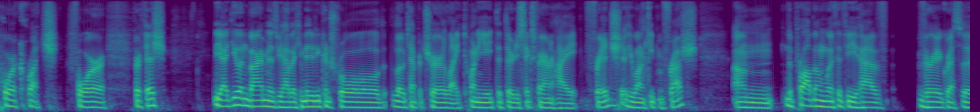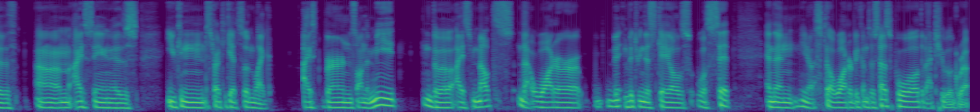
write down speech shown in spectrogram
poor crutch for for fish. The ideal environment is you have a humidity controlled, low temperature, like 28 to 36 Fahrenheit fridge if you want to keep them fresh. Um, the problem with if you have very aggressive um, icing is you can start to get some like iced burns on the meat. The ice melts, that water in between the scales will sit, and then you know still water becomes a cesspool. The bacteria will grow,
